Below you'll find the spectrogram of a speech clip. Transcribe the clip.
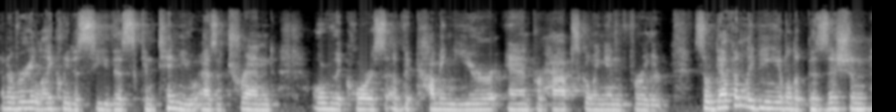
and are very likely to see this continue as a trend over the course of the coming year and perhaps going in further. So definitely being able to position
